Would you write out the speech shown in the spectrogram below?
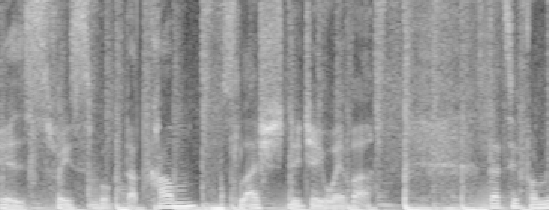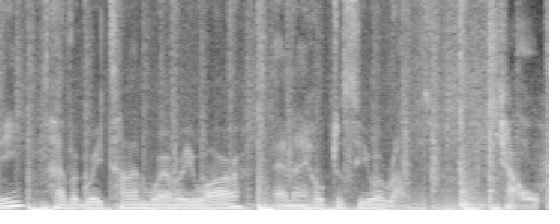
is facebook.com slash djwehbba. That's it for me. Have a great time wherever you are, and I hope to see you around. Ciao.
